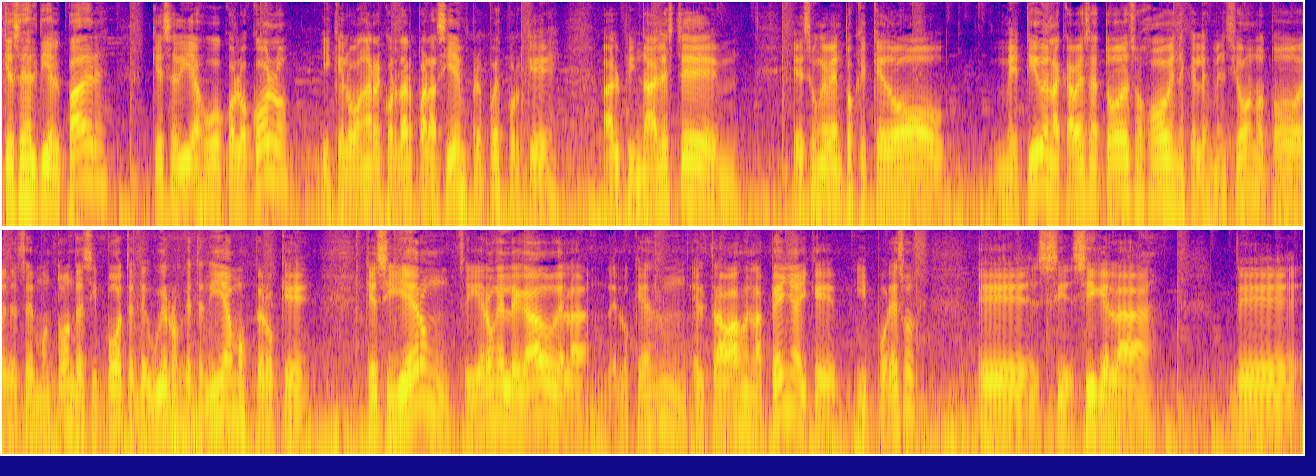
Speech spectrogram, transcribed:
que ese es el Día del Padre, que ese día jugó Colo Colo y que lo van a recordar para siempre, pues porque al final este es un evento que quedó metido en la cabeza de todos esos jóvenes que les menciono, todo ese montón de cipotes, de guirros que teníamos, pero que, que siguieron, siguieron el legado de, la, de lo que es el trabajo en la peña y que y por eso eh, sigue la de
